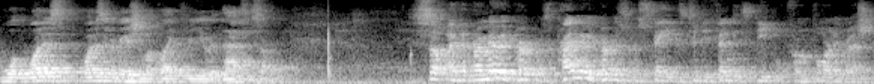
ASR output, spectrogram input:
What, what, is, what does immigration look like for you in that society? So uh, the primary purpose, primary purpose of a state is to defend its people from foreign aggression.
